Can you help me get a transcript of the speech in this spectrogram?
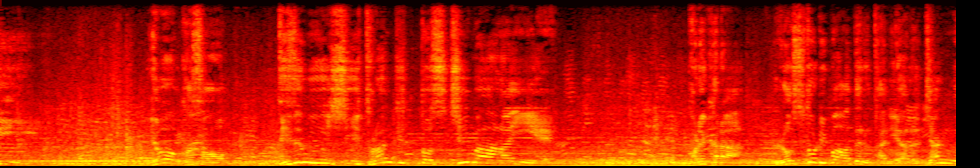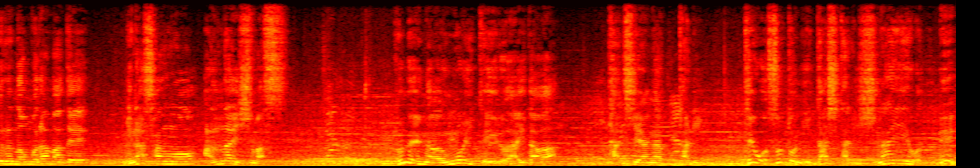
ようこそディズニーシートランジットスチーマーラインへ。これからロストリバーデルタにあるジャングルの村まで皆さんを案内します。船が動いている間は立ち上がったり手を外に出したりしないようにね。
